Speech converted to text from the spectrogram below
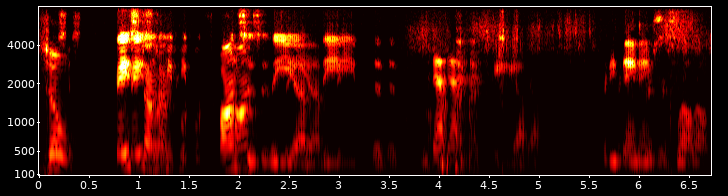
So Based on people's responses, the um, the, the, the net is pretty, uh, pretty dangerous as well.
